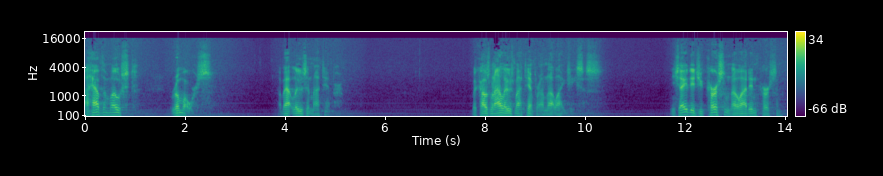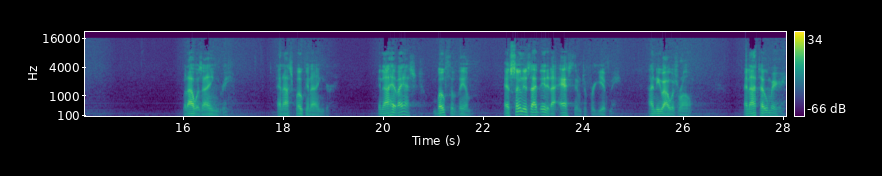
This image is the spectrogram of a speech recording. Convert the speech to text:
I have the most remorse about losing my temper. Because when I lose my temper, I'm not like Jesus. You say, Did you curse him? No, I didn't curse him. But I was angry. And I spoke in anger. And I have asked both of them. As soon as I did it, I asked them to forgive me. I knew I was wrong. And I told Mary,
